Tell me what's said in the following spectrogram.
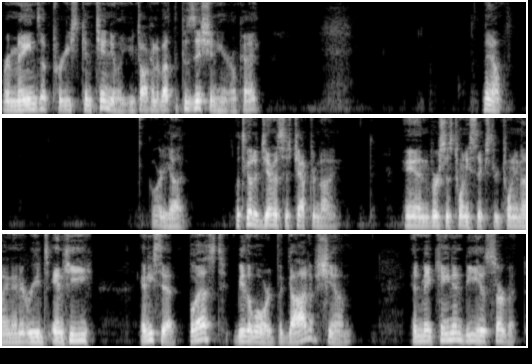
remains a priest continually. You're talking about the position here, okay? Now, Glory to God. Let's go to Genesis chapter 9 and verses 26 through 29. And it reads, And he, and he said, Blessed be the Lord, the God of Shem, and may Canaan be his servant.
